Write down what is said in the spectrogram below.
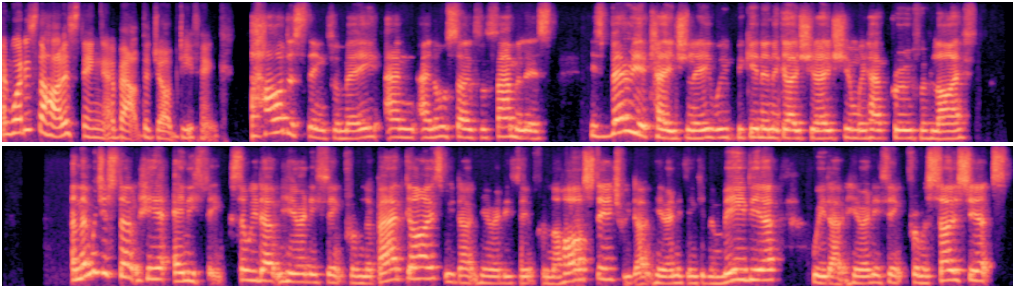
And what is the hardest thing about the job, do you think? The hardest thing for me and, and also for families is very occasionally we begin a negotiation, we have proof of life, and then we just don't hear anything. So we don't hear anything from the bad guys, we don't hear anything from the hostage, we don't hear anything in the media, we don't hear anything from associates.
